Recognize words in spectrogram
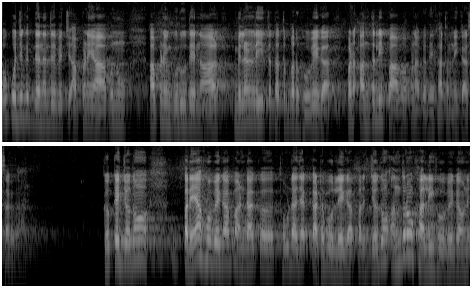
ਉਹ ਕੁਝ ਕੁ ਦਿਨ ਦੇ ਵਿੱਚ ਆਪਣੇ ਆਪ ਨੂੰ ਆਪਣੇ ਗੁਰੂ ਦੇ ਨਾਲ ਮਿਲਣ ਲਈ ਤਾਂ ਤਤਪਰ ਹੋਵੇਗਾ, ਪਰ ਅੰਦਰਲੀ ਭਾਵ ਆਪਣਾ ਕਦੇ ਖਤਮ ਨਹੀਂ ਕਰ ਸਕਦਾ। ਕਿਉਂਕਿ ਜਦੋਂ ਭਰਿਆ ਹੋਵੇਗਾ ਭਾਂਡਾ ਥੋੜਾ ਜਿਹਾ ਘੱਟ ਬੋਲੇਗਾ, ਪਰ ਜਦੋਂ ਅੰਦਰੋਂ ਖਾਲੀ ਹੋਵੇਗਾ, ਉਹਨੇ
